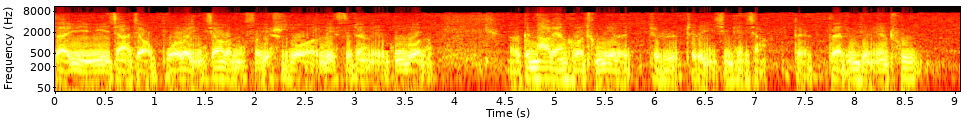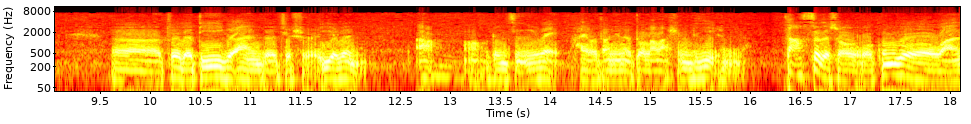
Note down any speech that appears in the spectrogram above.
在运营一家叫博乐营销的公司，也是做类似这样的一个工作的。呃，跟他联合成立了就是这个影星天下。对，在零九年初，呃做的第一个案子就是叶问二啊，跟锦衣卫，还有当年的多拉拉生之记什么的。大四的时候，我工作完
